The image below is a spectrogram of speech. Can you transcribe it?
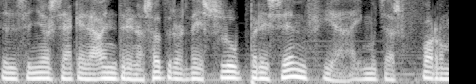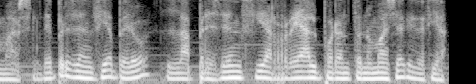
el Señor se ha quedado entre nosotros, de su presencia. Hay muchas formas de presencia, pero la presencia real por antonomasia que decía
